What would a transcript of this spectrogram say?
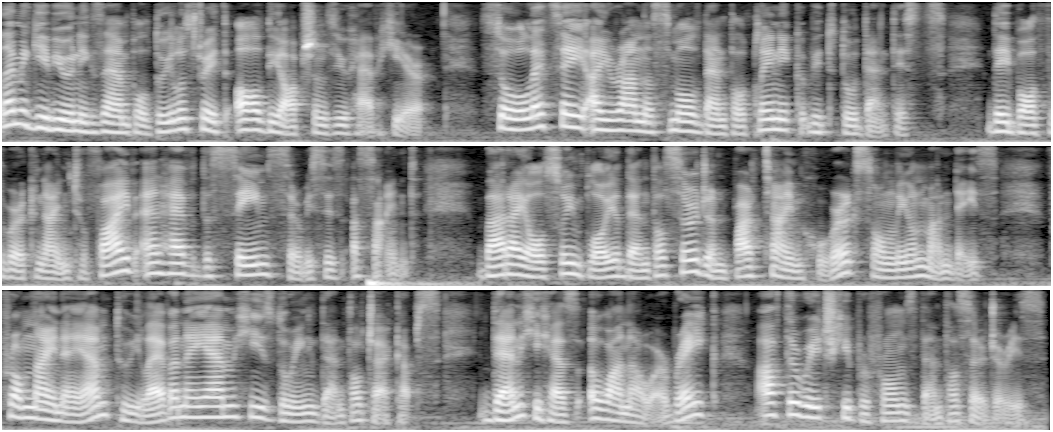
Let me give you an example to illustrate all the options you have here. So let's say I run a small dental clinic with two dentists. They both work 9 to 5 and have the same services assigned. But I also employ a dental surgeon part-time who works only on Mondays. From 9 am to 11 am he is doing dental checkups. Then he has a one hour break, after which he performs dental surgeries.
